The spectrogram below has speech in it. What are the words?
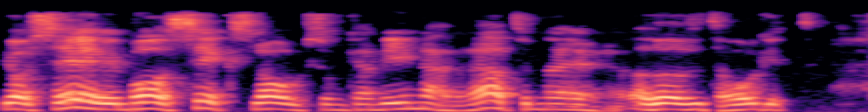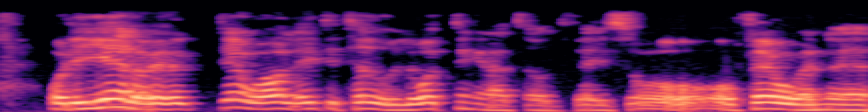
jag ser ju bara sex lag som kan vinna den här turneringen överhuvudtaget. Och det gäller ju då att ha lite tur i lottningen naturligtvis och, och få en eh,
